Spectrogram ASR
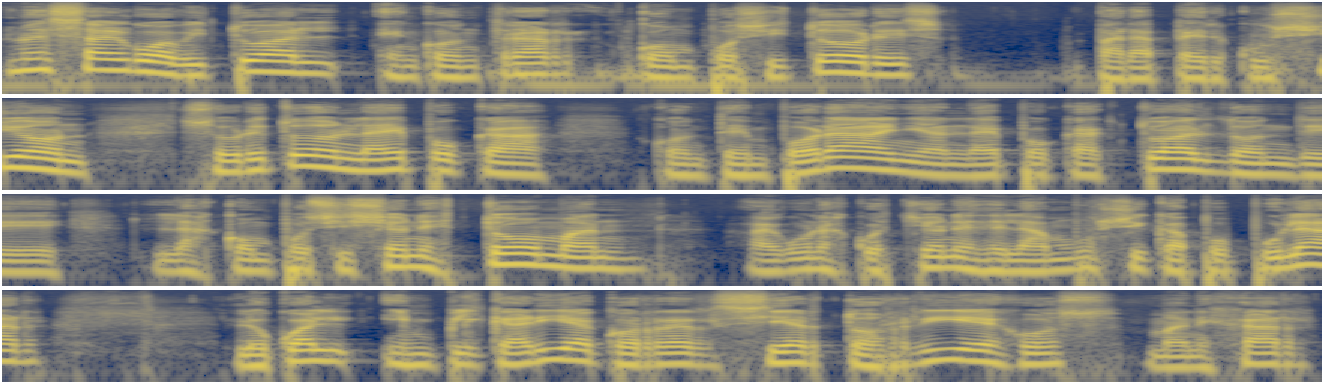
No es algo habitual encontrar compositores para percusión, sobre todo en la época contemporánea, en la época actual, donde las composiciones toman algunas cuestiones de la música popular, lo cual implicaría correr ciertos riesgos, manejar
